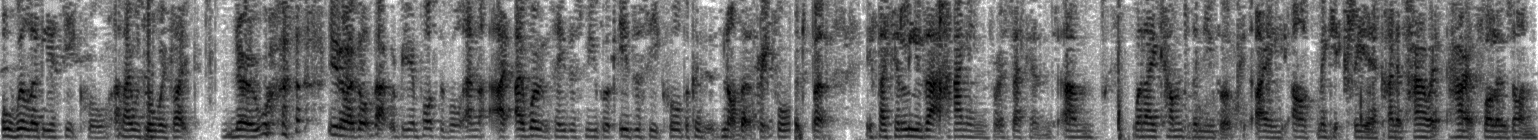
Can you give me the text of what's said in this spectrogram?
or will there be a sequel? And I was always like, no. you know, I thought that would be impossible. And I, I, won't say this new book is a sequel because it's not that straightforward, but if I can leave that hanging for a second, um, when I come to the new book, I, will make it clear kind of how it, how it follows on.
